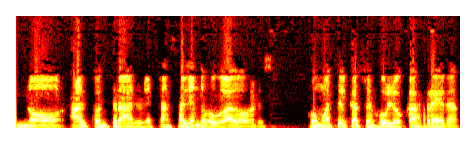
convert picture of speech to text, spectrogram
no, al contrario, le están saliendo jugadores, como es el caso de Julio Carreras,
